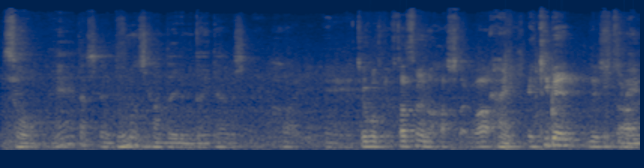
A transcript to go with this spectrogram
すよそうね。確かにどの時間帯でも大体あるしね。はい。えーということで2つ目のハッシュタグは、はい。駅弁でした。駅弁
